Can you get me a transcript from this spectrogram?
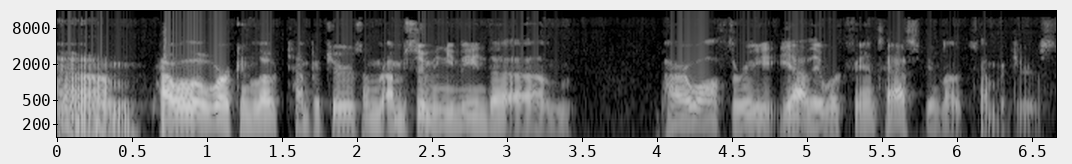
Um, how will it work in low temperatures? I'm, I'm assuming you mean the um, Powerwall 3. Yeah, they work fantastic in low temperatures.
